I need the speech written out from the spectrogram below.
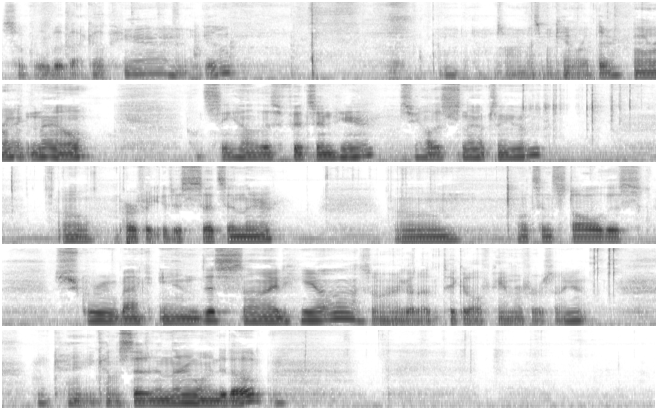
Soak a little bit back up here. There we go. Sorry, I messed my camera up there. All right, now let's see how this fits in here. See how this snaps in. Oh, perfect. It just sets in there. Um, let's install this screw back in this side here. Sorry, I gotta take it off camera for a second. Okay, kind of set it in there, lined it up.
